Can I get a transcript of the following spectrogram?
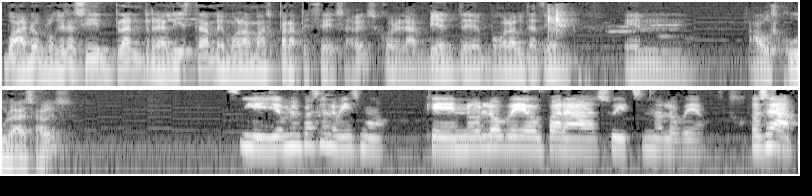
bueno, porque es así en plan realista, me mola más para PC, ¿sabes? Con el ambiente, un poco la habitación en, a oscuras, ¿sabes? Sí, yo me pasa lo mismo, que no lo veo para Switch, no lo veo. O sea,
